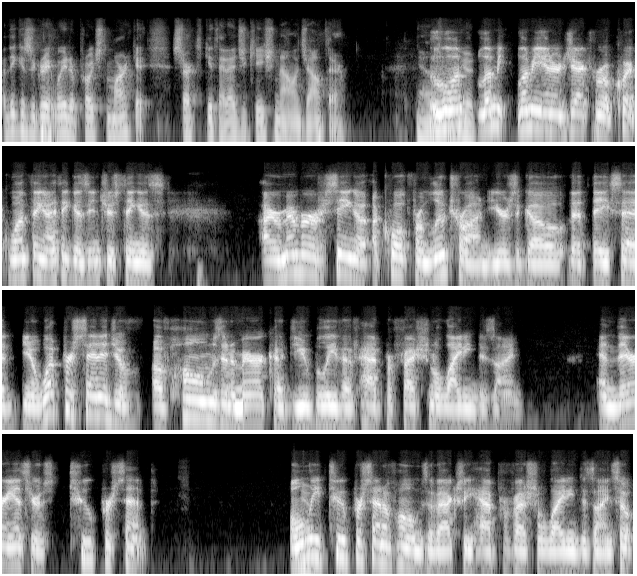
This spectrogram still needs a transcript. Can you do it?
I think is a great way to approach the market. Start to get that education knowledge out there. Yeah, let, let, me let me interject real quick. One thing I think is interesting is I remember seeing a, a, quote from Lutron years ago that they said, you know, what percentage of, of homes in America do you believe have had professional lighting design? And their answer is 2%. Only yeah. 2% of homes have actually had professional lighting design. So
